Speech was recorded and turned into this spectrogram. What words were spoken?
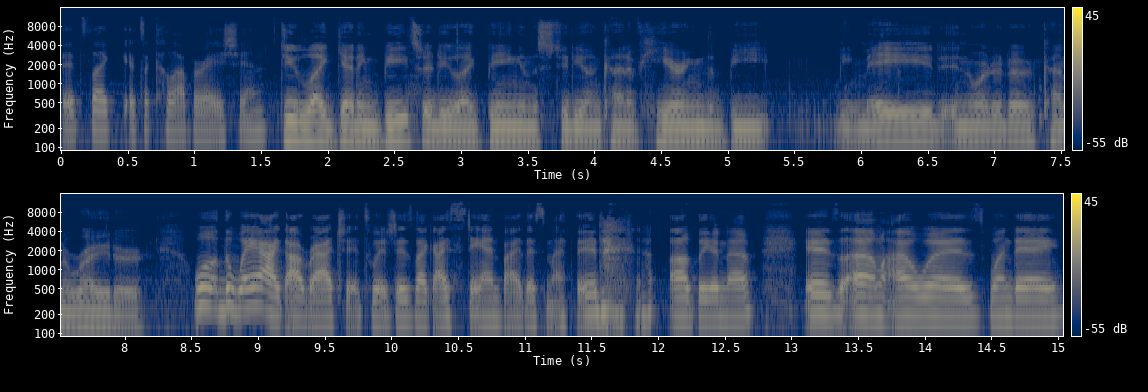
it's like it's a collaboration. Do you like getting beats, or do you like being in the studio and kind of hearing the beat be made in order to kind of write? Or Well, the way I got ratchets, which is like I stand by this method, oddly enough, is um, I was one day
